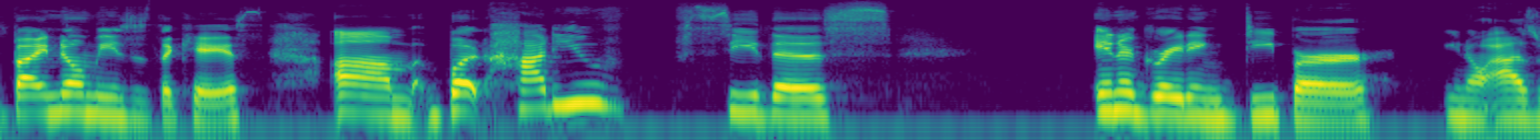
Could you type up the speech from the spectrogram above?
By no means is the case. Um, but how do you see this integrating deeper, you know, as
